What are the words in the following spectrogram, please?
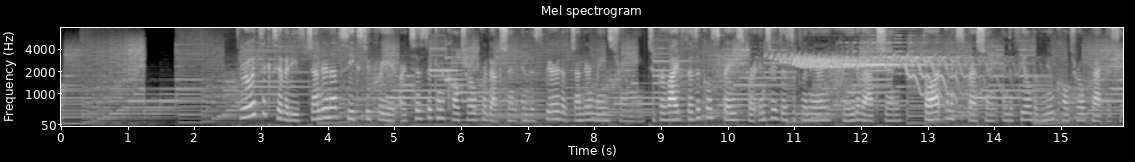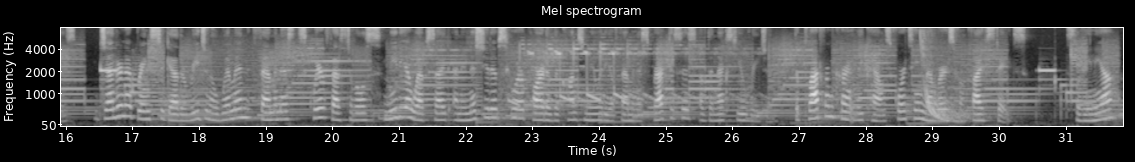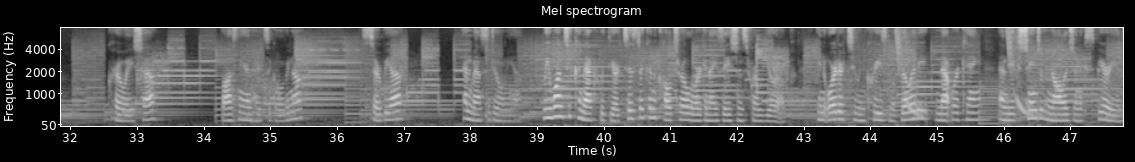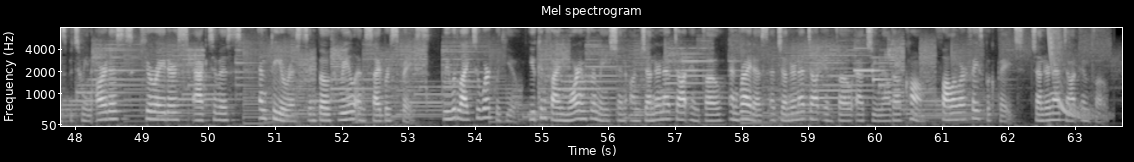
Thank you. Through its activities, GenderNet seeks to create artistic and cultural production in the spirit of gender mainstreaming to provide physical space for interdisciplinary creative action, thought, and expression in the field of new cultural practices. GenderNet brings together regional women, feminists, queer festivals, media website, and initiatives who are part of the continuity of feminist practices of the ex-YU region. The platform currently counts 14 members from five states, Slovenia, Croatia, Bosnia and Herzegovina, Serbia, and Macedonia. We want to connect with the artistic and cultural organizations from Europe in order to increase mobility, networking, and the exchange of knowledge and experience between artists, curators, activists, and theorists in both real and cyberspace. We would like to work with you. You can find more information on gendernet.info and write us at gendernet.info at gmail.com. Follow our Facebook page, gendernet.info.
